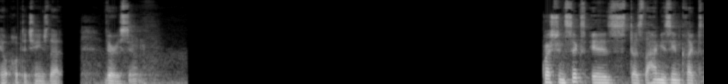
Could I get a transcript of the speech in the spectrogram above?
hope to change that very soon. Question six is Does the High Museum collect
